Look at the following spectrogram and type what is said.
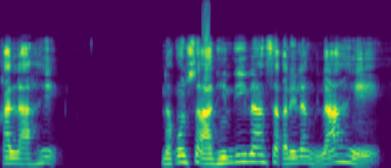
kalahi na kung saan hindi lang sa kanilang lahi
